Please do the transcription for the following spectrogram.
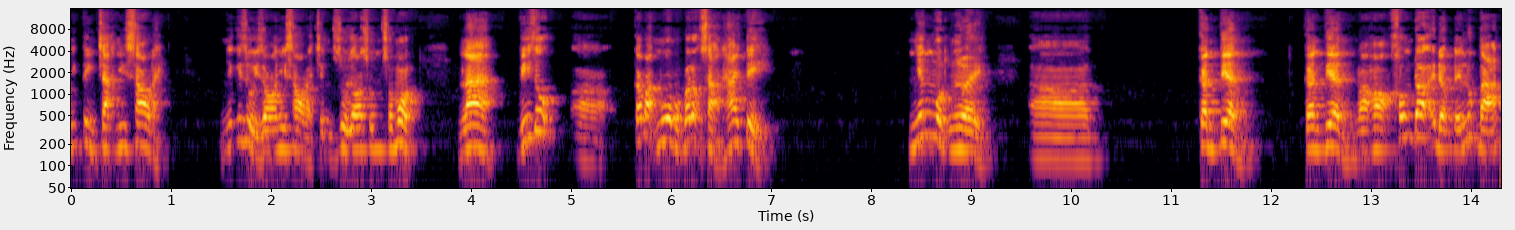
những tình trạng như sau này. Những cái rủi ro như sau này. Rủi ro số số 1 là ví dụ uh, các bạn mua một bất động sản 2 tỷ nhưng một người uh, cần tiền cần tiền và họ không đợi được đến lúc bán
